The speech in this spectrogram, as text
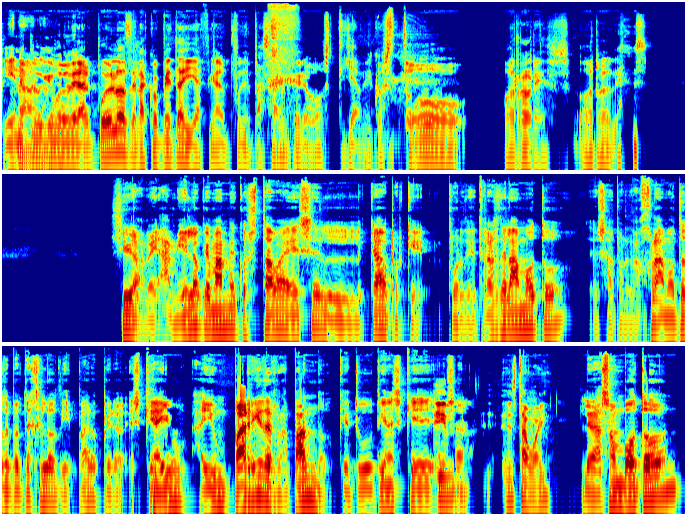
Y Me no, tuve que volver al pueblo, hacer la escopeta y al final pude pasar, pero hostia, me costó horrores, horrores. Sí, a ver, a mí lo que más me costaba es el. Claro, porque por detrás de la moto, o sea, por debajo de la moto te protege los disparos, pero es que Sí. hay un, hay un parry derrapando, que tú tienes que. Sí, O sea, está guay. le das a un botón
